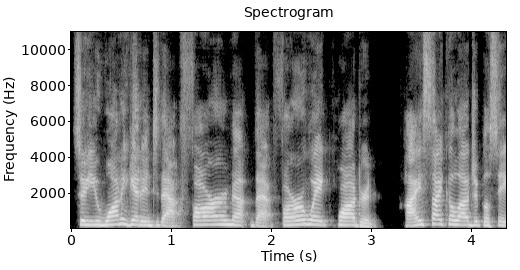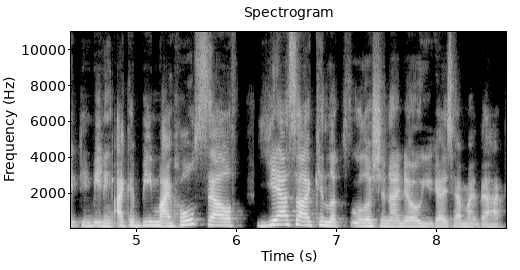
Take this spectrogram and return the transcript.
So you want to get into that far enough, that far away quadrant. High psychological safety, meaning I can be my whole self. Yes, I can look foolish and I know you guys have my back,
